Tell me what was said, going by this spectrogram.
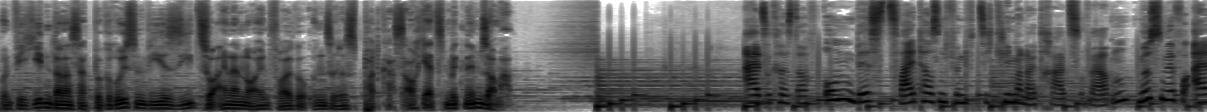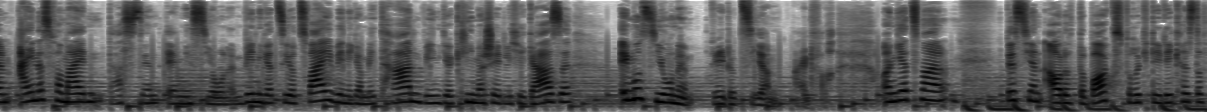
Und wie jeden Donnerstag begrüßen wir Sie zu einer neuen Folge unseres Podcasts, auch jetzt mitten im Sommer. Also Christoph, um bis 2050 klimaneutral zu werden, müssen wir vor allem eines vermeiden, das sind Emissionen. Weniger CO2, weniger Methan, weniger klimaschädliche Gase, Emotionen reduzieren einfach. Und jetzt mal ein bisschen out of the box, verrückte Idee, Christoph.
